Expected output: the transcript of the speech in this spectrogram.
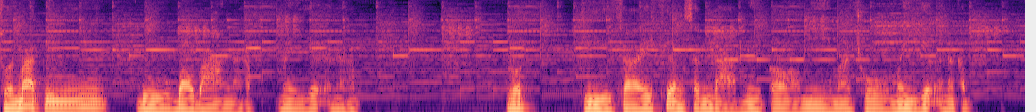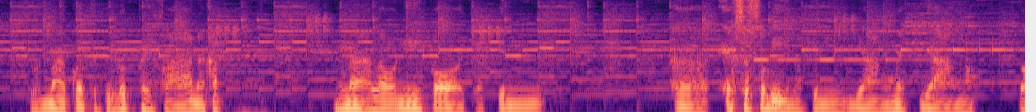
ส่วนมากปีนี้ ดูเบาบางนะครับ ไม่เยอะนะครับ รถที่ใช้เครื่องสันดาปนี่ก็มีมาโชว์ไม่เยอะนะครับ ส่วนมากก็จะเป็นรถไฟฟ้านะครับหน้าเรานี่ก็จะเป็นเอ่ออ็อกเซสซอรี่เนาะเป็นยางแม็กยางเนาะก็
